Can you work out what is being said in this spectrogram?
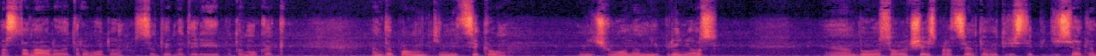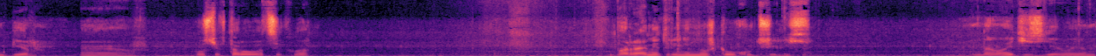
останавливать работу с этой батареей, потому как дополнительный цикл ничего нам не принес. Э, было 46% и 350 ампер. После второго цикла параметры немножко ухудшились. Давайте сделаем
